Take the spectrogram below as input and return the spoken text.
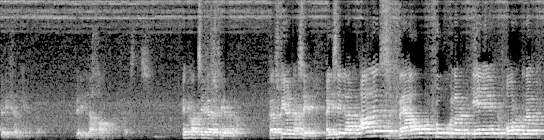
vir die gemeente? Vir die liggaam van Christus. Kyk wat sê vers 40. Vers 40 sê, hy sê laat alles welvoeglik en ordelik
